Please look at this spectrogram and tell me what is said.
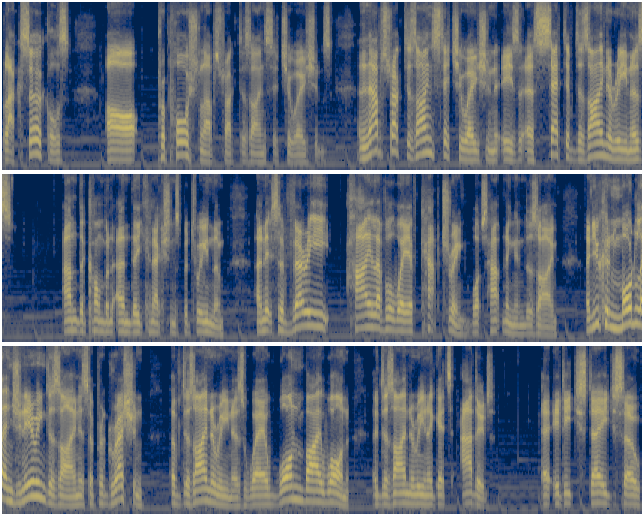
black circles are proportional abstract design situations. And an abstract design situation is a set of design arenas and the and the connections between them. And it's a very high level way of capturing what's happening in design. And you can model engineering design as a progression of design arenas where one by one a design arena gets added uh, at each stage. So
